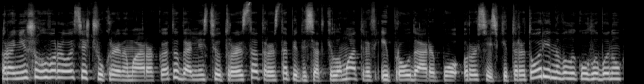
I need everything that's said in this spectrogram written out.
Раніше говорилося, що Україна має ракети дальністю 300-350 кілометрів, і про удари по російській території на велику глибину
